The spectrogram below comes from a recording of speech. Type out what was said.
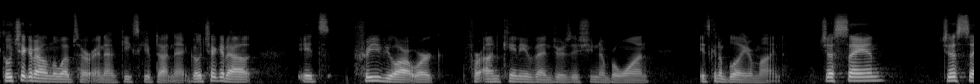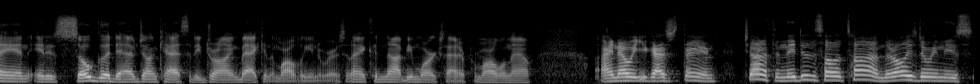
Go check it out on the website right now, geekscape.net. Go check it out. It's preview artwork for Uncanny Avengers issue number one. It's going to blow your mind. Just saying, just saying, it is so good to have John Cassaday drawing back in the Marvel Universe, and I could not be more excited for Marvel now. I know what you guys are saying. Jonathan, they do this all the time. They're always doing these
